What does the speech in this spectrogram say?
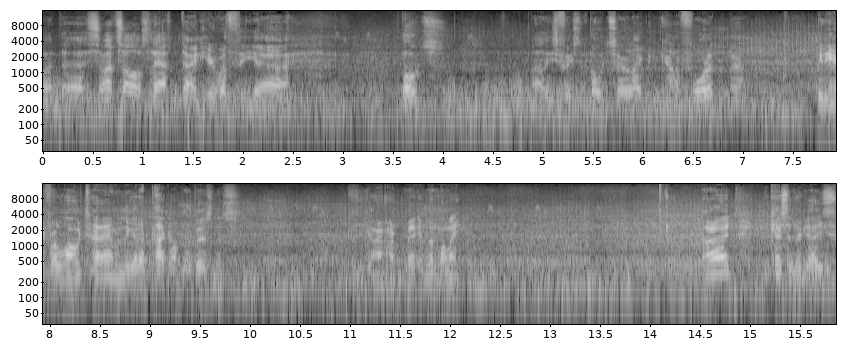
But uh, so that's all that's left down here with the uh, boats. All these fishing boats are like can't afford it and they're been here for a long time and they got to pack up their business they aren't making the money. All right, you there, guys.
